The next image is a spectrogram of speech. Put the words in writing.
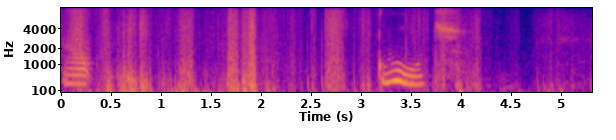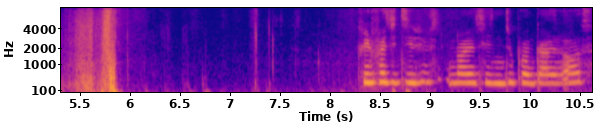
Ja. Gut. Jeden Fall sieht die neue Season super geil aus.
